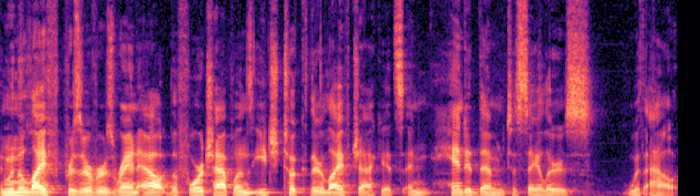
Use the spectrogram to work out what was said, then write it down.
And when the life preservers ran out, the four chaplains each took their life jackets and handed them to sailors without.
